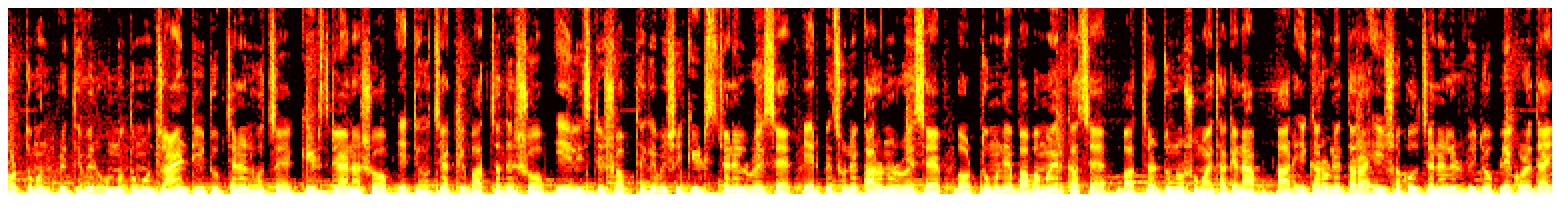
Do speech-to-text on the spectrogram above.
বর্তমান পৃথিবীর অন্যতম জায়ান্ট ইউটিউব চ্যানেল হচ্ছে কিডস ডায়ানা শো এটি হচ্ছে একটি বাচ্চাদের শো এই লিস্টে সব থেকে বেশি কিডস চ্যানেল রয়েছে। এর পেছনে কারণও রয়েছে। বর্তমানে বাবা মায়ের কাছে বাচ্চার জন্য সময় থাকে না। আর এই কারণে তারা এই সকল চ্যানেলের ভিডিও প্লে করে দেয়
